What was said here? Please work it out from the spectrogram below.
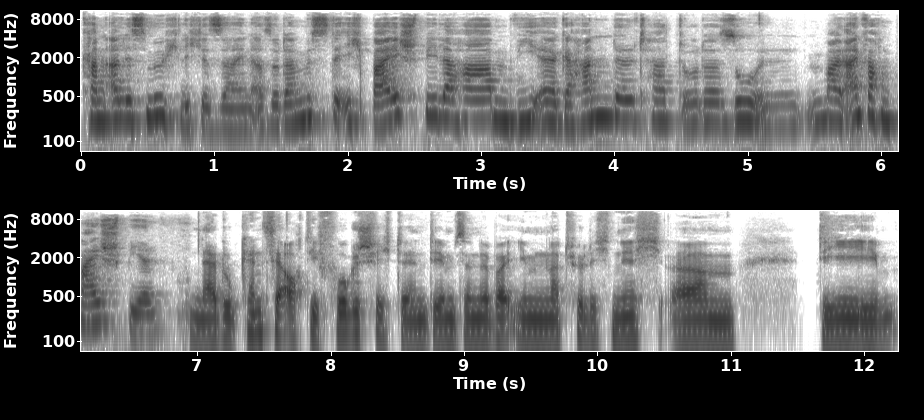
kann alles Mögliche sein. Also da müsste ich Beispiele haben, wie er gehandelt hat oder so. Mal einfach ein Beispiel. Na, du kennst ja auch die Vorgeschichte in dem Sinne bei ihm natürlich nicht. Ähm, die,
